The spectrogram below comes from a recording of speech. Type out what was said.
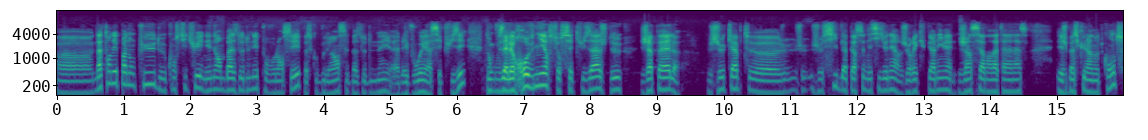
Euh, n'attendez pas non plus de constituer une énorme base de données pour vous lancer, parce qu'au bout d'un an, cette base de données, elle est vouée à s'épuiser. Donc, vous allez revenir sur cet usage de j'appelle, je capte, euh, je, cible la personne décisionnaire, je récupère l'email, j'insère dans Datananas et je bascule un autre compte.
